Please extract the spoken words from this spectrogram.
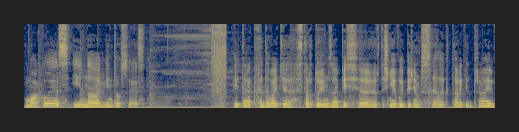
macOS и на Windows OS. Итак, давайте стартуем запись, э, точнее выберем Select Target Drive.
